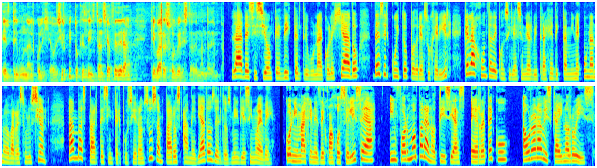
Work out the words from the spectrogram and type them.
el Tribunal Colegiado de Circuito, que es la instancia federal que va a resolver esta demanda de amparo. La decisión que dicta el Tribunal Colegiado de Circuito podría sugerir que la Junta de Conciliación y Arbitraje dictamine una nueva resolución. Ambas partes interpusieron sus amparos a mediados del 2019. Con imágenes de Juan José Licea, informó para Noticias RTQ Aurora Vizcaíno Ruiz.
